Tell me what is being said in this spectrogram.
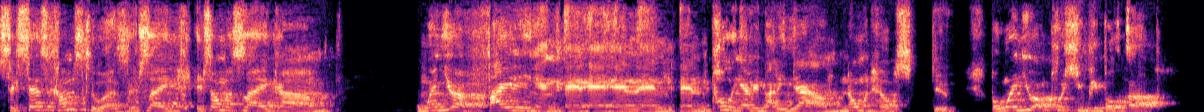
success comes to us. It's like it's almost like um, when you're fighting and, and, and, and, and pulling everybody down, no one helps you. But when you are pushing people up,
